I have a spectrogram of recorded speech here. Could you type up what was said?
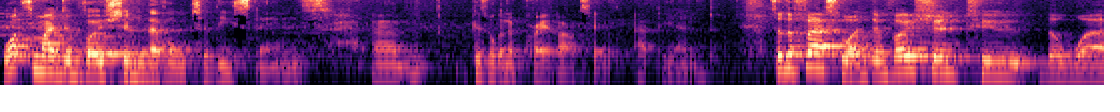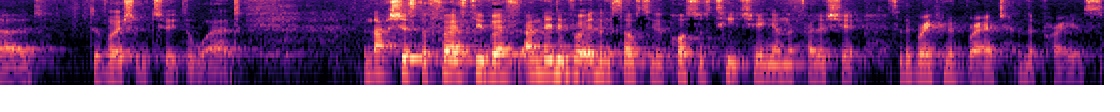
what's my devotion level to these things, um, because we're going to pray about it at the end. So, the first one devotion to the word. Devotion to the word. And that's just the first two verses. And they devoted themselves to the apostles' teaching and the fellowship, to the breaking of bread and the prayers.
